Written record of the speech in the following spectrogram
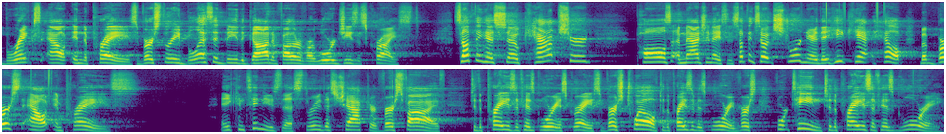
breaks out into praise. Verse 3 Blessed be the God and Father of our Lord Jesus Christ. Something has so captured Paul's imagination, something so extraordinary that he can't help but burst out in praise. And he continues this through this chapter. Verse 5 to the praise of his glorious grace. Verse 12 to the praise of his glory. Verse 14 to the praise of his glory.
